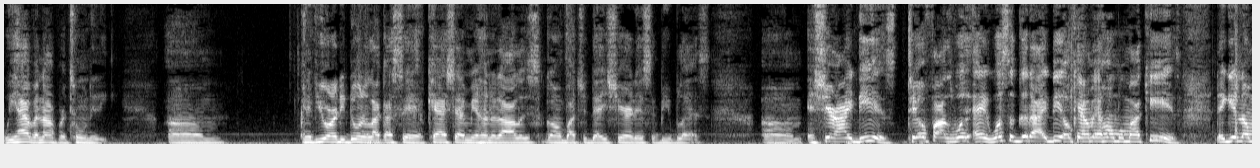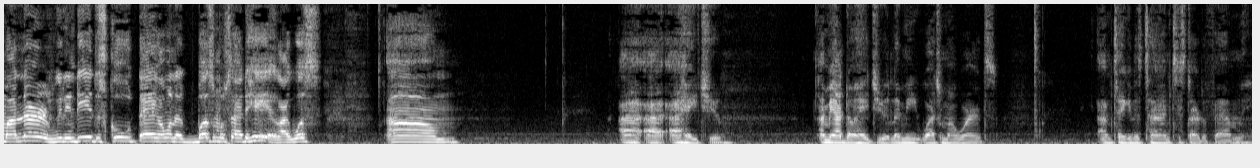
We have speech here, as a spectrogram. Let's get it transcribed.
we have an opportunity. Um, and if you're already doing it, like I said, cash at me $100, go on about your day, share this and be blessed. Um, and share ideas. Tell fathers, what, hey, what's a good idea? Okay, I'm at home with my kids. They getting on my nerves. We didn't did the school thing. I want to bust them upside the head. Like, what's, um, I, I, I hate you. I mean, I don't hate you. Let me watch my words. I'm taking this time to start a family.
